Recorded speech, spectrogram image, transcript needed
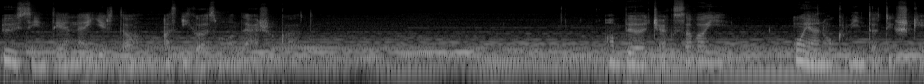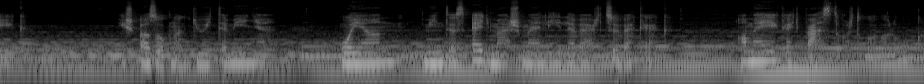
őszintén leírta az igaz mondásokat. A bölcsek szavai olyanok, mint a tüskék, és azoknak gyűjteménye olyan, mint az egymás mellé levert szövekek, amelyek egy pásztortól valók.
